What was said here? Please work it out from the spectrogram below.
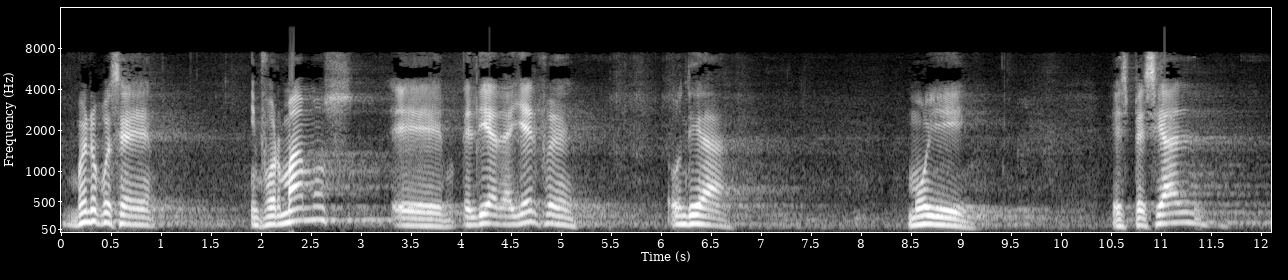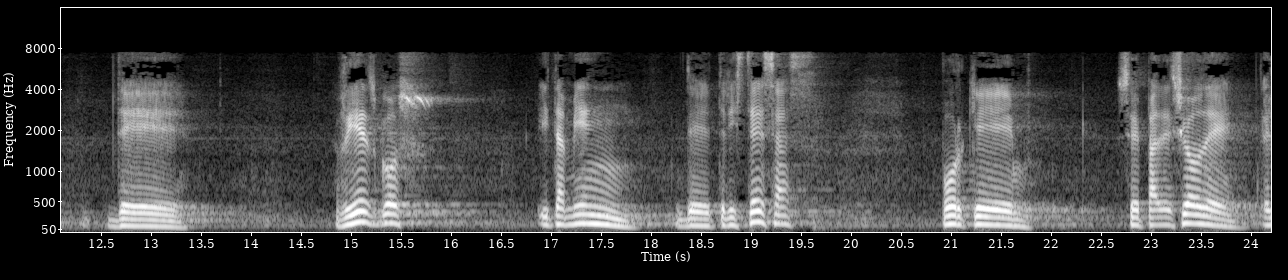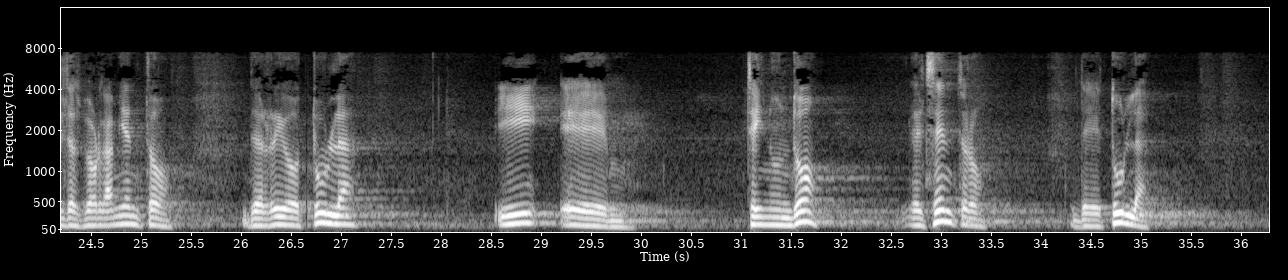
Bueno, pues eh, informamos, eh, el día de ayer fue un día muy especial de riesgos y también de tristezas porque se padeció de el desbordamiento del río Tula y eh, se inundó el centro de Tula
